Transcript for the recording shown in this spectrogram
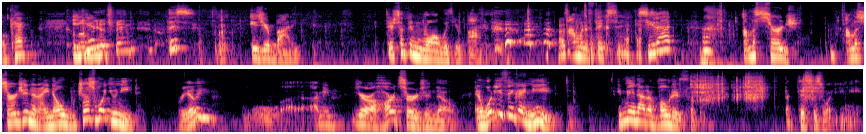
okay? You Columbia trained? This is your body. There's something wrong with your body. I'm gonna fix it. See that? I'm a surgeon. I'm a surgeon and I know just what you need. Really? I mean, you're a heart surgeon though. And what do you think I need? You may not have voted for me, but this is what you need.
